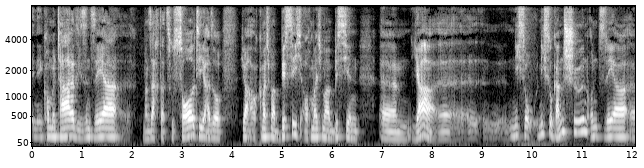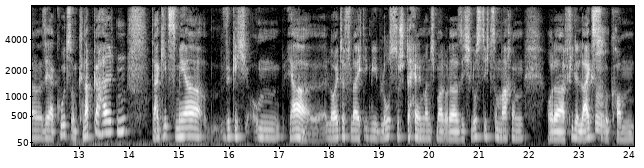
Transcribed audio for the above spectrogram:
in den Kommentaren, die sind sehr, man sagt dazu salty, also ja, auch manchmal bissig, auch manchmal ein bisschen ähm, ja, äh, nicht, so, nicht so ganz schön und sehr, äh, sehr kurz und knapp gehalten. Da geht's mehr wirklich um, ja, Leute vielleicht irgendwie bloßzustellen manchmal oder sich lustig zu machen oder viele Likes mhm. zu bekommen.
